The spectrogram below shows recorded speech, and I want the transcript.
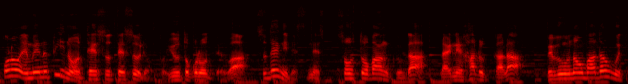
この MNP の定数手数料というところではすでにですねソフトバンクが来年春からウェブの窓口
